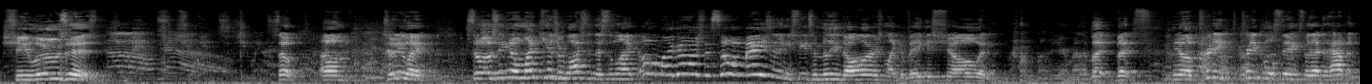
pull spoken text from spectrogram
She loses. So, um, so anyway, so, so, you know, my kids are watching this and like, oh my gosh, it's so amazing. And she gets a million dollars in like a Vegas show, and but but you know, pretty pretty cool thing for that to happen.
